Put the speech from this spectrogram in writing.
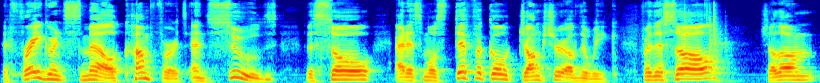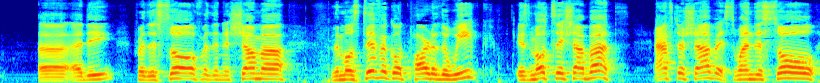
The fragrant smell comforts and soothes the soul at its most difficult juncture of the week. For the soul, shalom, uh, Eddie, for the soul, for the neshama, the most difficult part of the week is Motzei Shabbat, after Shabbos, when the soul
